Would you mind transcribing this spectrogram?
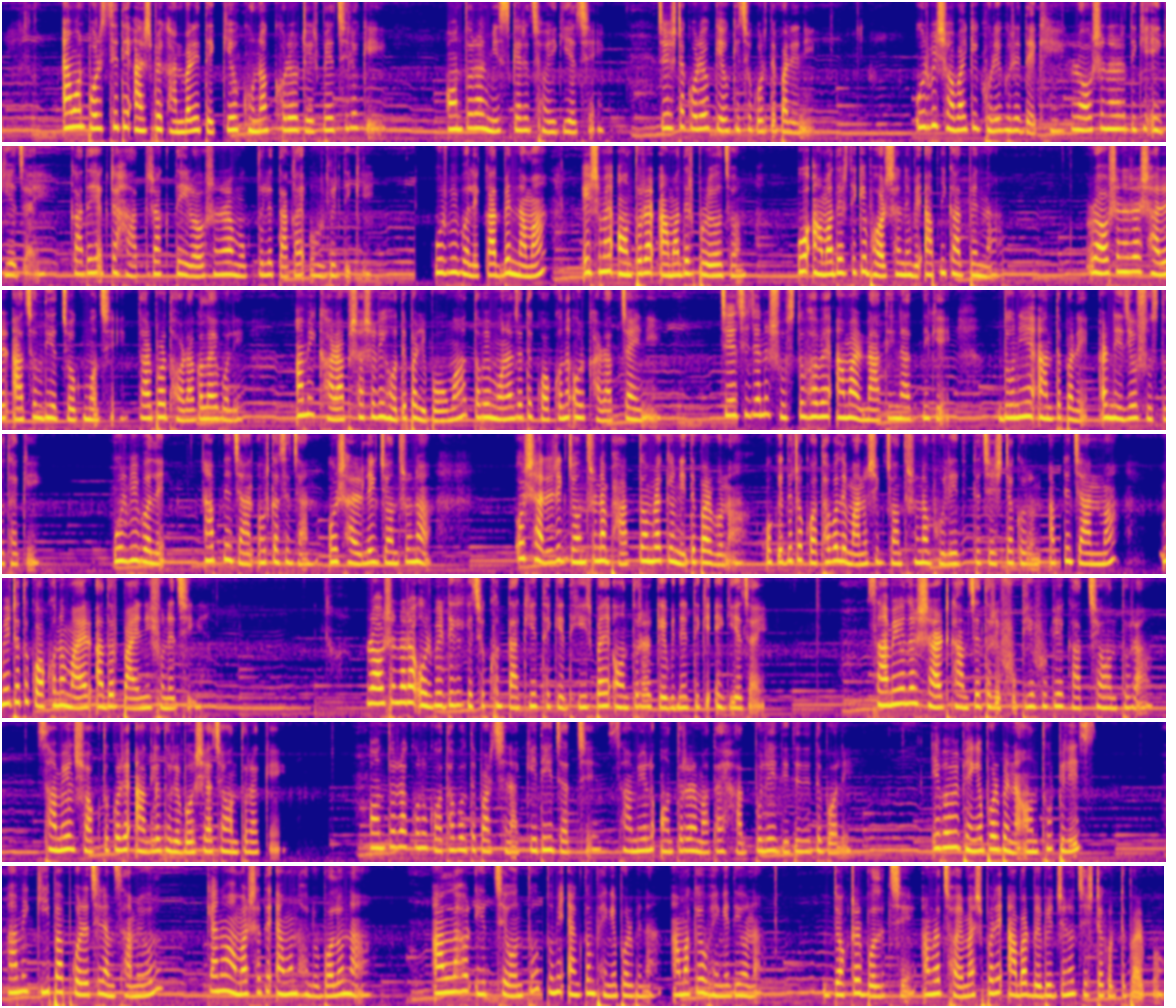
এমন পরিস্থিতি আসবে খানবাড়িতে কেউ খুনাক্ষরেও টের পেয়েছিল কি? অন্তরার মিসক্যারেজ হয়ে গিয়েছে। চেষ্টা করেও কেউ কিছু করতে পারেনি। উর্বি সবাইকে ঘুরে ঘুরে দেখে, রওশনারার দিকে এগিয়ে যায়। কাঁধে একটা হাত রাখতেই রওশনারা মুখ তুলে তাকায় উর্বির দিকে। উর্বি বলে, কাঁদবেন না মা এই সময় অন্তরার আমাদের প্রয়োজন। ও আমাদের থেকে ভরসা নেবে, আপনি কাঁদবেন না। রওশনারা শাড়ির আঁচল দিয়ে চোখ মোছে, তারপর ধরা গলায় বলে, আমি খারাপ শাশুড়ি হতে পারি বৌমা, তবে মোনা যাতে কখনো ওর খারাপ চাইনি চেয়েছি যেন সুস্থভাবে আমার নাতি নাতনিকে দুনিয়ে আনতে পারে আর নিজেও সুস্থ থাকে। উর্বি বলে, আপনি যান, ওর কাছে যান। ওর শারীরিক যন্ত্রণা, ওর শারীরিক যন্ত্রণা ভাগ তো আমরা কেউ নিতে পারব না। ওকে দুটো কথা বলে মানসিক যন্ত্রণা ভুলিয়ে দিতে চেষ্টা করুন। আপনি যান, মা। মেয়েটা তো কখনো মায়ের আদর পায়নি শুনেছি। রওশনারা উর্বির দিকে কিছুক্ষণ তাকিয়ে থেকে ধীর পায়ে অন্তরার কেবিনের দিকে এগিয়ে যায়। সামিউলের শার্ট খামচে ধরে ফুপিয়ে ফুপিয়ে কাঁদছে অন্তরা। সামিউল শক্ত করে আগলে ধরে বসে আছে অন্তরাকে। অন্তরা কোনো কথা বলতে পারছে না, কেঁদেই যাচ্ছে। সামিউল অন্তরার মাথায় হাত বুলিয়ে দিতে দিতে বলে, এভাবে ভেঙে পড়বে না, অন্তু, প্লিজ। আমি কি পাপ করেছিলাম, সামিউল? কেন আমার সাথে এমন হলো, বলো না। আল্লাহর ইচ্ছে অন্তু, তুমি একদম ভেঙে পড়বে না, আমাকেও ভেঙে দিও না। ডক্টর বলেছে, আমরা ছয় মাস পরে আবার বেবির জন্য চেষ্টা করতে পারব।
